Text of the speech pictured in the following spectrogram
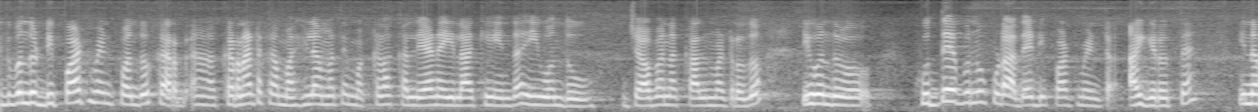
ಇದು ಬಂದು ಡಿಪಾರ್ಟ್ಮೆಂಟ್ ಬಂದು ಕರ್ ಕರ್ನಾಟಕ ಮಹಿಳಾ ಮತ್ತು ಮಕ್ಕಳ ಕಲ್ಯಾಣ ಇಲಾಖೆಯಿಂದ ಈ ಒಂದು ಜಾಬನ್ನು ಕಾಲ್ ಮಾಡಿರೋದು. ಈ ಒಂದು ಹುದ್ದೆಗೂ ಕೂಡ ಅದೇ ಡಿಪಾರ್ಟ್ಮೆಂಟ್ ಆಗಿರುತ್ತೆ. ಇನ್ನು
